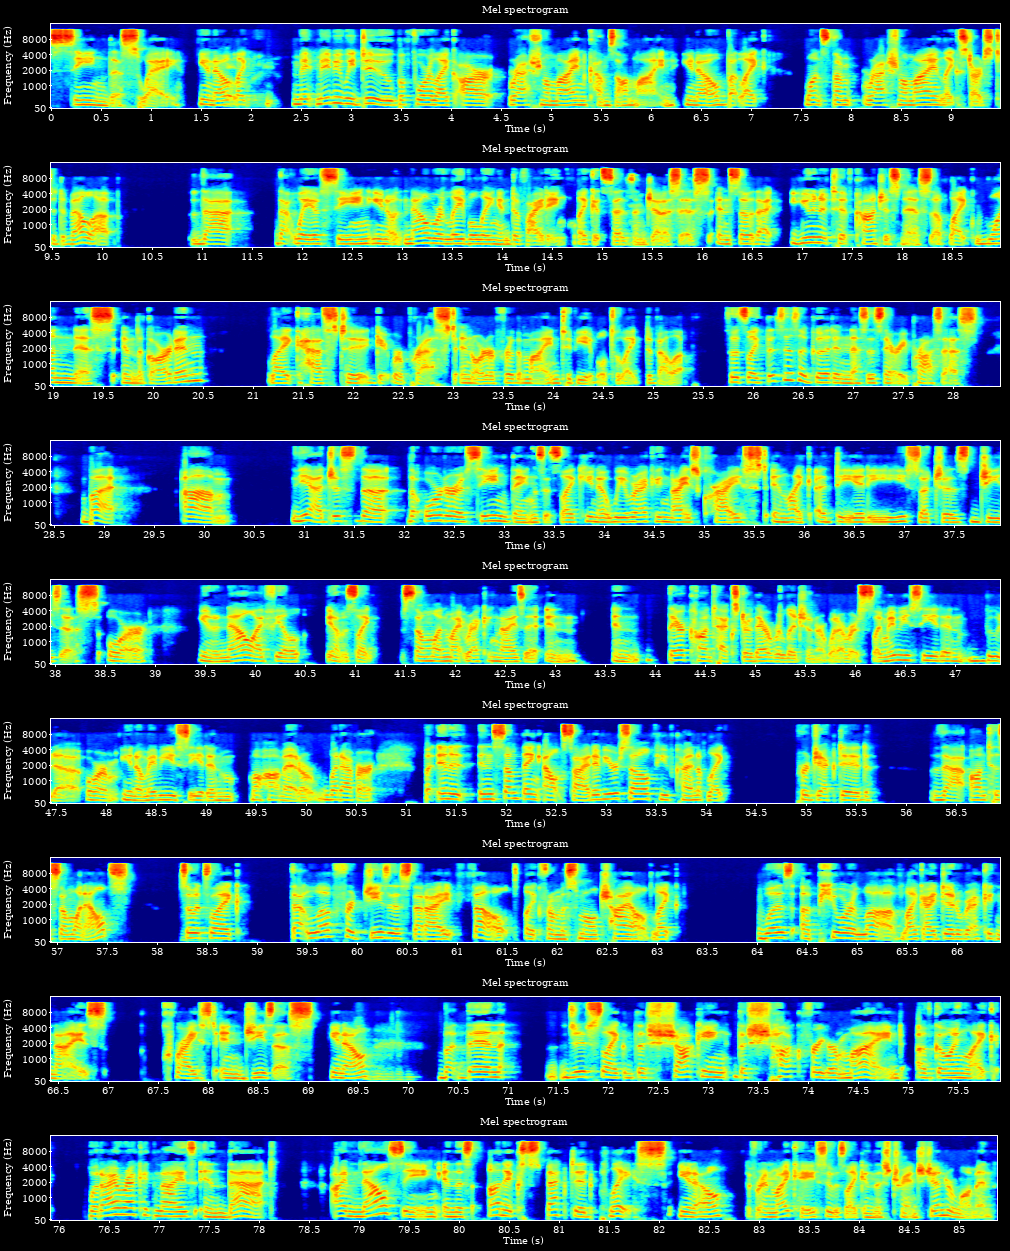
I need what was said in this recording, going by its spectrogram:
seeing this way. You know, like may, maybe we do before like our rational mind comes online, you know, but like once the rational mind like starts to develop that that way of seeing, you know, now we're labeling and dividing like it says in Genesis. And so that unitive consciousness of like oneness in the garden like has to get repressed in order for the mind to be able to like develop. So it's like this is a good and necessary process. But um yeah just the the order of seeing things. It's like you know we recognize christ in like a deity such as jesus or you know now i feel you know it's like someone might recognize it in in their context or their religion or whatever. It's like maybe you see it in buddha or you know maybe you see it in muhammad or whatever. But in a, in something outside of yourself you've kind of like projected that onto someone else. So it's like that love for Jesus that I felt like from a small child, like was a pure love. Like I did recognize Christ in Jesus, you know? But then just like the shocking, the shock for your mind of going like, what I recognize in that, I'm now seeing in this unexpected place, you know? For in my case, it was like in this transgender woman.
